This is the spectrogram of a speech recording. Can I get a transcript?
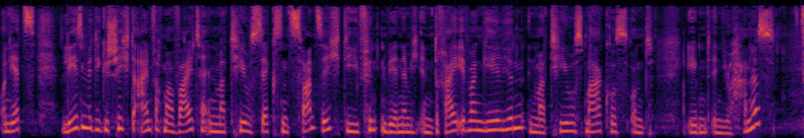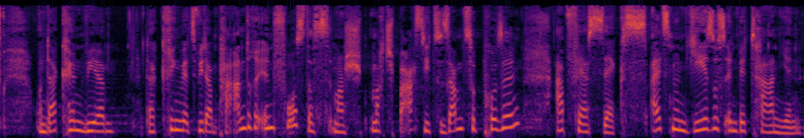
Und jetzt lesen wir die Geschichte einfach mal weiter in Matthäus 26. Die finden wir nämlich in drei Evangelien, in Matthäus, Markus und eben in Johannes. Und da können wir, da kriegen wir jetzt wieder ein paar andere Infos. Das macht Spaß, die zusammen zu puzzeln. Ab Vers 6. Als nun Jesus in Bethanien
